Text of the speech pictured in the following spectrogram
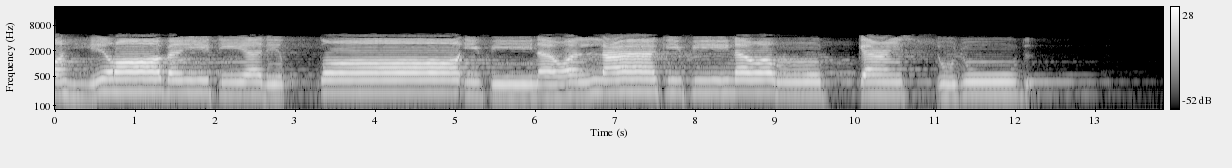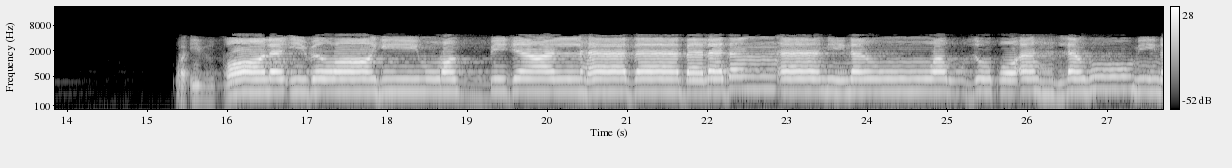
طهرا بيتي للطائفين والعاكفين والركع السجود وإذ قال إبراهيم رب اجعل هذا بلدا آمنا وارزق أهله من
